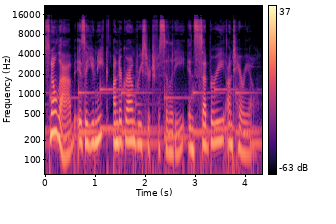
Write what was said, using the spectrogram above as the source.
SNOLAB is a unique underground research facility in Sudbury, Ontario.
